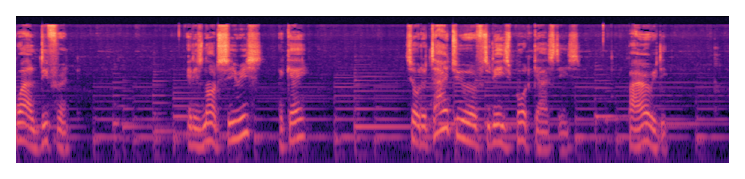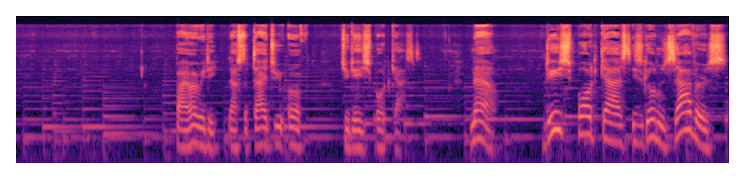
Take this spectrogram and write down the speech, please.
quite different. It is not serious okay? So the title of today's podcast is priority. Priority that's the title of today's podcast now this podcast is going to serve us.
